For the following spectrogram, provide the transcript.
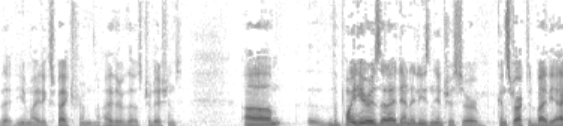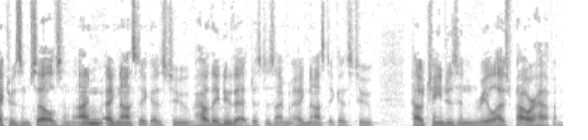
that you might expect from either of those traditions. Um, the point here is that identities and interests are constructed by the actors themselves, and I'm agnostic as to how they do that, just as I'm agnostic as to how changes in realized power happen.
